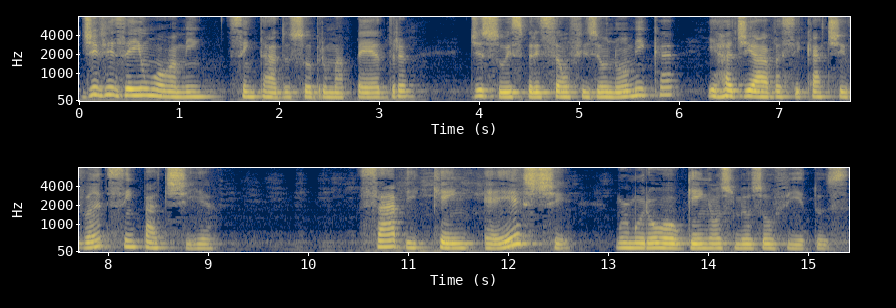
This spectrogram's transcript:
divisei um homem sentado sobre uma pedra, de sua expressão fisionômica irradiava-se cativante simpatia. Sabe quem é este? Murmurou alguém aos meus ouvidos.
